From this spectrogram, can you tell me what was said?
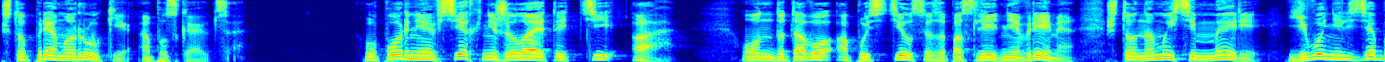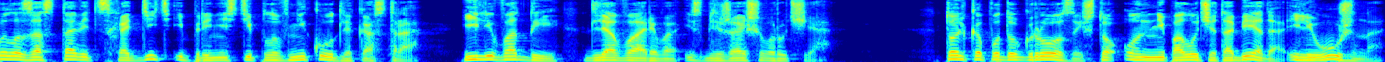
что прямо руки опускаются. Упорнее всех не желает идти А. Он до того опустился за последнее время, что на мысе Мэри его нельзя было заставить сходить и принести плавнику для костра или воды для варева из ближайшего ручья. Только под угрозой, что он не получит обеда или ужина,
